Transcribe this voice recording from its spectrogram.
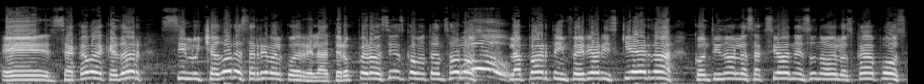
eh, se acaba de quedar sin luchadores arriba del cuadrilátero. Pero así es como tan solo la parte inferior izquierda continúan las acciones. Uno de los capos,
